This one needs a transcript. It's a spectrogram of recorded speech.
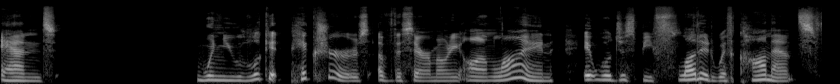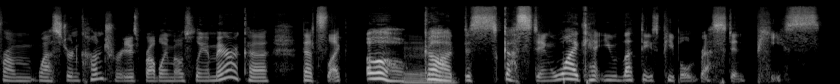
and when you look at pictures of the ceremony online, it will just be flooded with comments from Western countries, probably mostly America, that's like, oh, mm. God, disgusting. Why can't you let these people rest in peace?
